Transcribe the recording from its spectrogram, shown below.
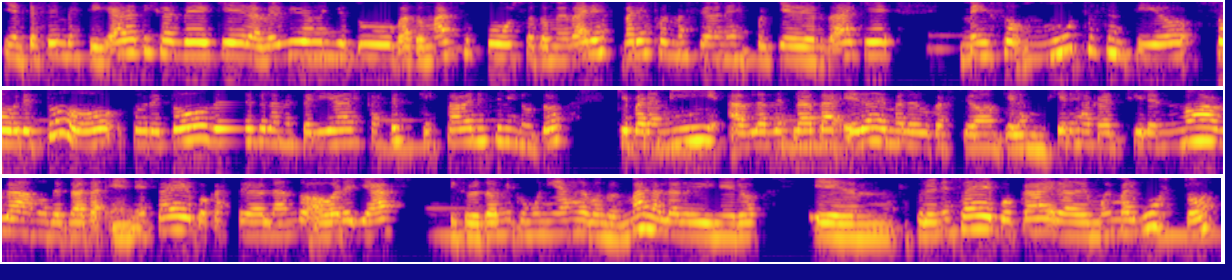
y empecé a investigar a Tijal Becker, a ver videos en YouTube, a tomar su curso, tomé varias, varias formaciones porque de verdad que me hizo mucho sentido, sobre todo, sobre todo desde la mentalidad de escasez que estaba en ese minuto, que para mí hablar de plata era de mala educación, que las mujeres acá en Chile no hablábamos de plata en esa época, estoy hablando ahora ya, y sobre todo en mi comunidad es algo normal hablar de dinero, eh, pero en esa época era de muy mal gusto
